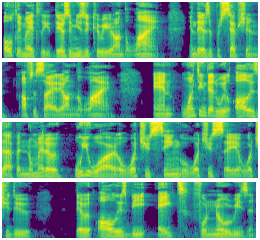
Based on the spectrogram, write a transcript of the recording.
Ultimately, there's a music career on the line, and there's a perception of society on the line. And one thing that will always happen, no matter who you are, or what you sing, or what you say, or what you do, there will always be hate for no reason,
